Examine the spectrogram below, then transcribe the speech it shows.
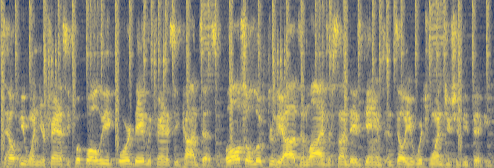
to help you win your fantasy football league or daily fantasy contest. We'll also look through the odds and lines of Sunday's games and tell you which ones you should be picking.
